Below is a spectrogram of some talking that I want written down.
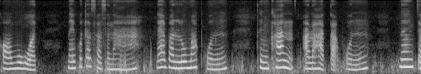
ขอบวชในพุทธศาสนา และบรรลุมรรคผล ถึงขั้นอรหัตตผล เนื่องจ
